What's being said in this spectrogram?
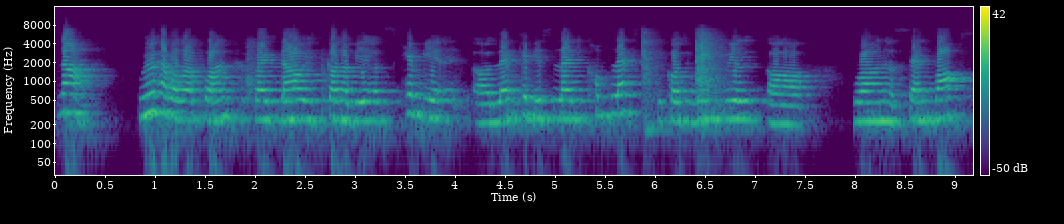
Now, we'll have a lot of fun. Right now, it's gonna be a, can be a, lab can be slightly complex because we will uh, run a sandbox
